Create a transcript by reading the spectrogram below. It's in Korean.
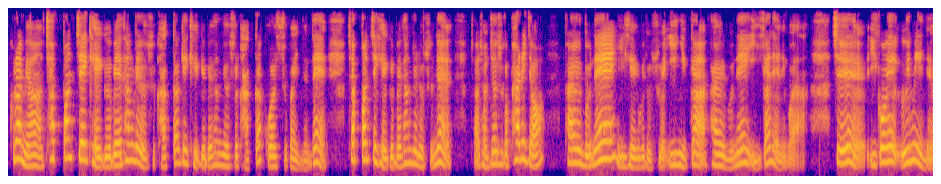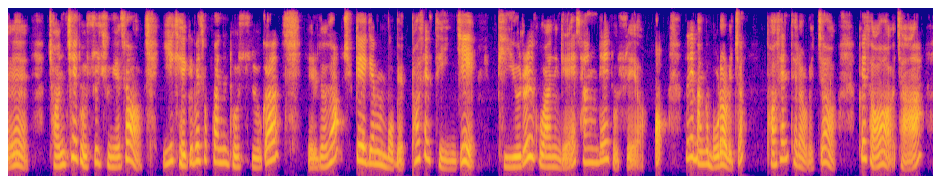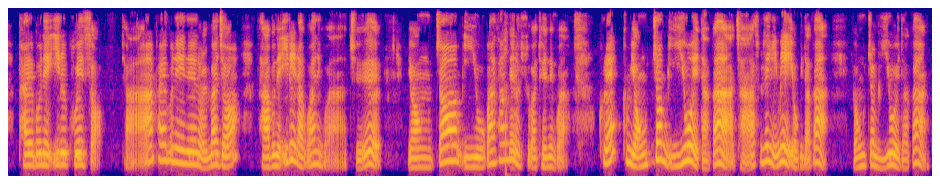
그러면 첫 번째 계급의 상대 도수, 각각의 계급의 상대 도수를 각각 구할 수가 있는데 첫 번째 계급의 상대 도수는 자, 전체 수가 8이죠. 8분의 2 계급의 도수가 2니까 8분의 2가 되는 거야. 즉 이거의 의미는 전체 도수 중에서 이 계급에 속하는 도수가 예를 들어서 쉽게 얘기하면 뭐 몇 퍼센트인지 비율을 구하는 게 상대 도수예요. 어? 선생님 방금 뭐라 그랬죠? 퍼센트라고 그랬죠? 그래서 자 8분의 1을 구했어. 자 8분의 1은 얼마죠? 4분의 1이라고 하는 거야. 즉 0.25가 상대 도수가 되는 거야. 그래? 그럼 0.25에다가 자 선생님이 여기다가 0.25에다가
